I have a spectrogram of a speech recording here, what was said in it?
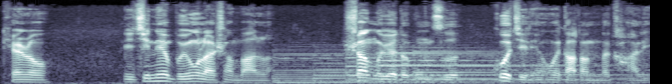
田荣，你今天不用来上班了，上个月的工资过几天会打到你的卡里。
